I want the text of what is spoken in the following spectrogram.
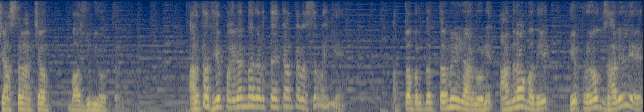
शासनाच्या बाजूनी होतं. अर्थात हे पहिल्यांदा घडतंय का तर असं नाहीये. आतापर्यंत तमिळनाडू आणि आंध्रामध्ये हे प्रयोग झालेले आहेत.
